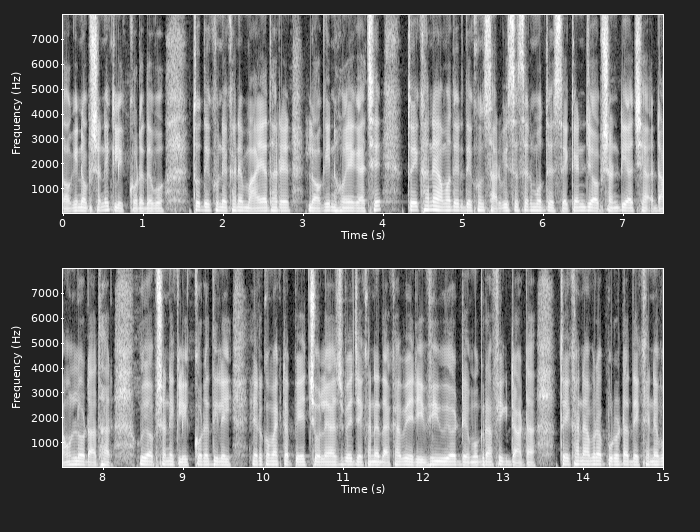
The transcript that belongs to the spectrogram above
লগ ইন অপশানে ক্লিক করে দেব। তো দেখুন, এখানে মাই আধারের লগ ইন হয়ে গেছে। তো এখানে আমাদের দেখুন সার্ভিসেসের মধ্যে সেকেন্ড যে অপশানটি আছে ডাউনলোড আধার ওই অপশানে ক্লিক করে দিলেই এরকম একটা পেজ চলে আসবে যেখানে দেখাবে রিভিউ ইয়ার ডেমোগ্রাফিক ডাটা তো এখানে আমরা পুরোটা দেখে নেব।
